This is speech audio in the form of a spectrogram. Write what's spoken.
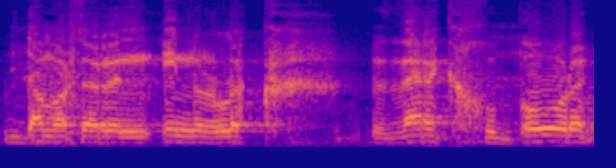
Dan wordt er een innerlijk werk geboren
